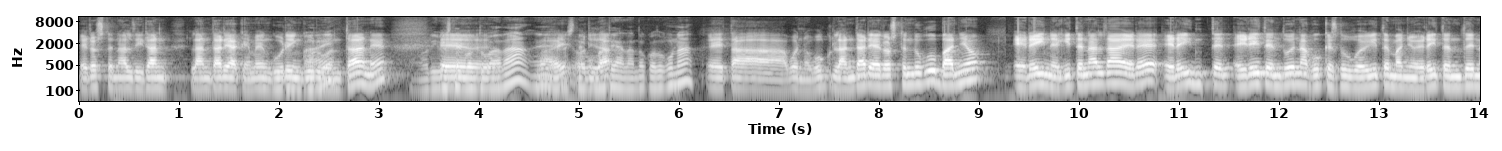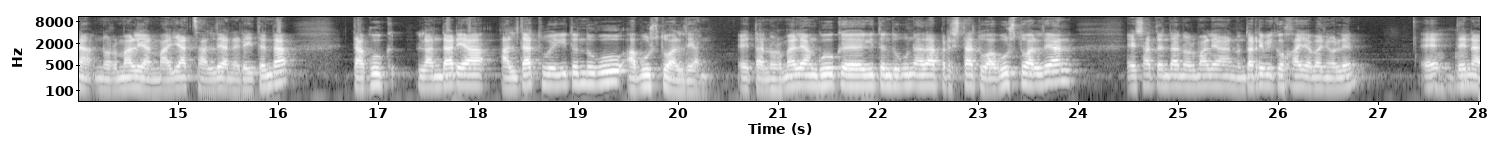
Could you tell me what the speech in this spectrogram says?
erosten aldiran landareak hemen gure inguru Bai. hontan, eh? Hori beste Eh, kontua da, eh? bai, beste egun batean landuko duguna. Eta, bueno, guk landarea erosten dugu, baino erein egiten alda ere, ereinten, ereiten duena guk ez dugu egiten, baino ereiten dena normalean maiatza aldean ereiten da, eta guk landarea aldatu egiten dugu abuztu aldean. Eta normalean guk egiten duguna da prestatu abuztu aldean, esaten da normalean ondarribiko jaia baino lehen, eh, dena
